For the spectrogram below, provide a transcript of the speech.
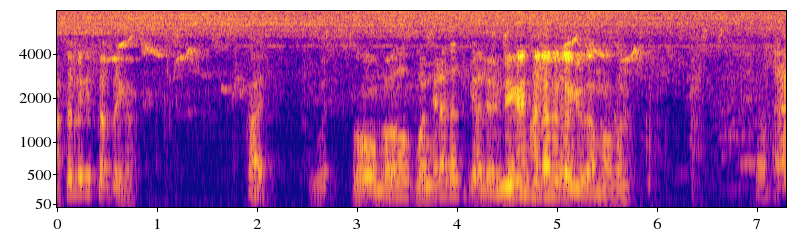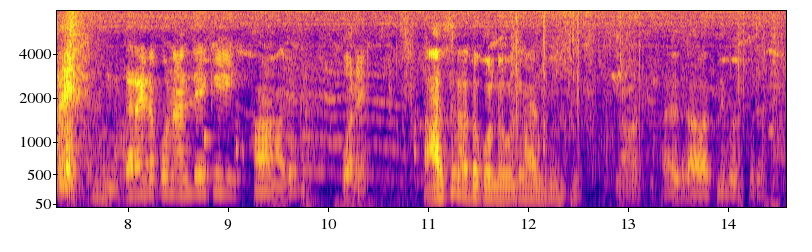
आता लगेच करताय का? काय? हो मग? हो मंदिरातच गेलोय निघायचं ना रे लगेच आम्हाला आपण. करायला कोण आणले की? हा अरे. कोण आहे? असेल आता कोण ना कोण आहे आहेत गावातली भरपूर आहे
